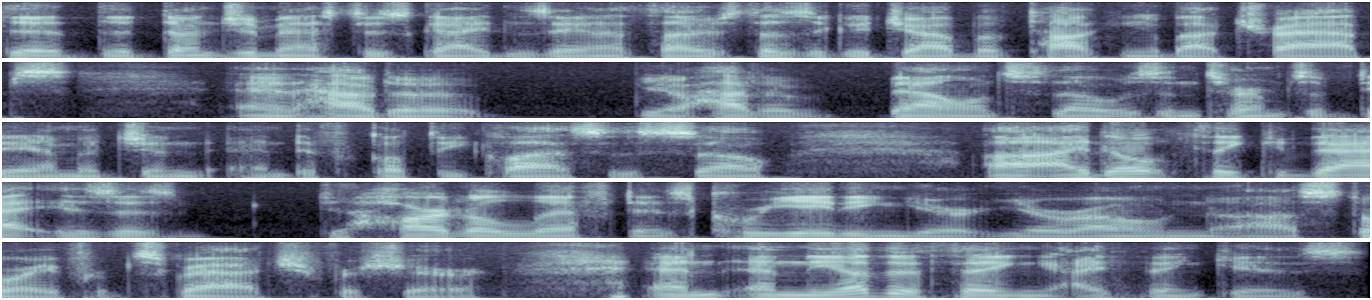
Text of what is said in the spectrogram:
the the Dungeon Master's Guide in Xanathars does a good job of talking about traps and how to you know how to balance those in terms of damage and, and difficulty classes. So uh, I don't think that is as hard a lift as creating your your own uh, story from scratch for sure. And and the other thing I think is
